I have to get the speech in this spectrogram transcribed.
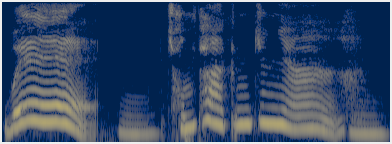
왜 음, 전파가 끊겼냐? 음,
